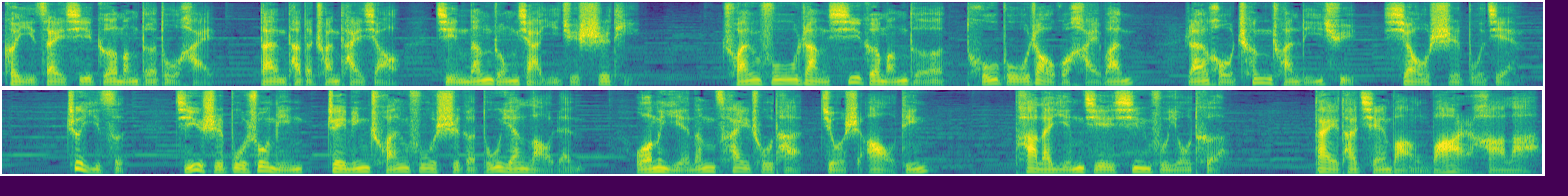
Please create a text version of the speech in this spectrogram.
可以在西格蒙德渡海，但他的船太小，仅能容下一具尸体。船夫让西格蒙德徒步绕过海湾，然后撑船离去，消失不见。这一次，即使不说明这名船夫是个独眼老人，我们也能猜出他就是奥丁。他来迎接新福尤特，带他前往瓦尔哈拉。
